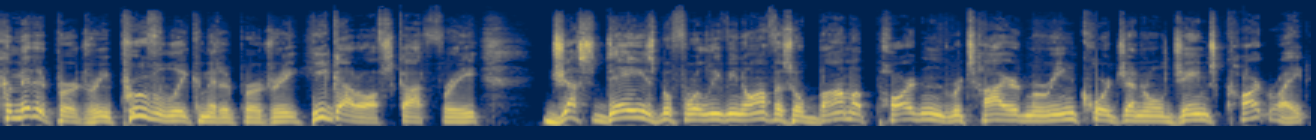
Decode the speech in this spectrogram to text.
committed perjury, provably committed perjury. He got off scot free. Just days before leaving office, Obama pardoned retired Marine Corps General James Cartwright,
